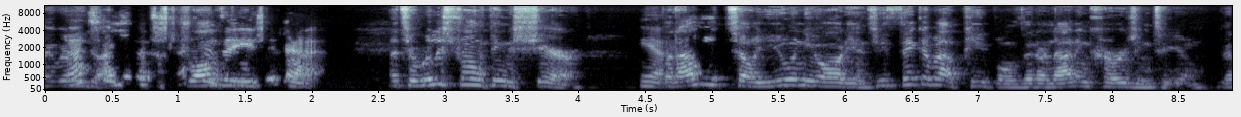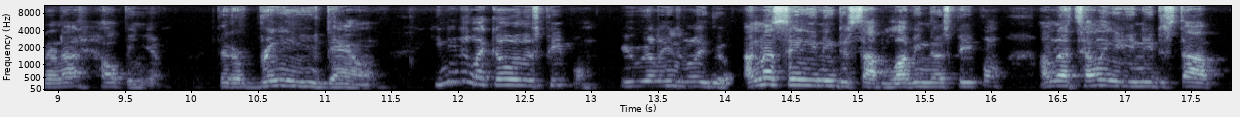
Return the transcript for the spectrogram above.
I really, I really do. I that's a strong thing. You did that. That's a really strong thing to share. Yeah. But I will tell you and the audience, you think about people that are not encouraging to you, that are not helping you that are bringing you down, you need to let go of those people. You really, mm-hmm. really do. I'm not saying you need to stop loving those people. I'm not telling you you need to stop,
